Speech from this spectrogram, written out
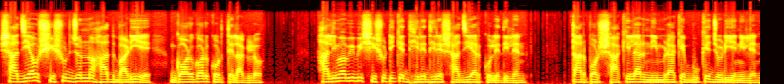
সাজিয়াও শিশুর জন্য হাত বাড়িয়ে গড়গড় করতে লাগল। হালিমা বিবি শিশুটিকে ধীরে ধীরে সাজিয়ার কোলে দিলেন। তারপর শাকিল আর নিমরাকে বুকে জড়িয়ে নিলেন।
